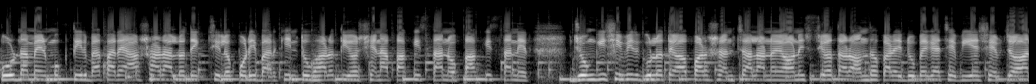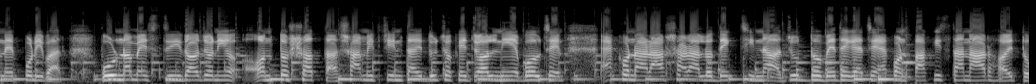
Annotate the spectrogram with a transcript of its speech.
পূর্ণমের মুক্তির ব্যাপারে আশার আলো দেখছিল পরিবার, কিন্তু ভারতীয় সেনা পাকিস্তান ও পাকিস্তানের জঙ্গি শিবিরগুলোতে অপারেশন চালানোয় অনিশ্চয়তার অন্ধকারে ডুবে গেছে বিএসএফ জওয়ানের পরিবার। পূর্ণমের স্ত্রী রজনী অন্তঃসত্ত্বা স্বামীর চিন্তায় দু চোখে জল নিয়ে বলছেন, এখন আর আশার আলো দেখছি না, যুদ্ধ বেঁধে গেছে, এখন পাকিস্তান আর হয়তো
